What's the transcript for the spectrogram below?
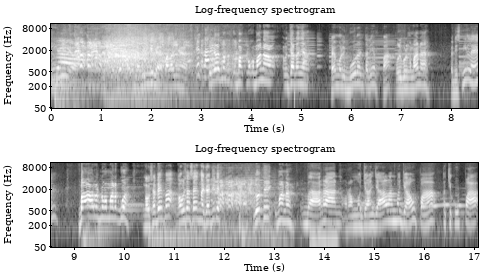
Nggak mikir ya kepalanya. Kemarin- Sudah emang ke- mau ke mana rencananya? Saya mau liburan tadinya, Pak, Mau liburan ke mana? ke Disneyland. Bareng dong sama anak gua. Nggak usah deh, Pak, nggak usah, saya nggak jadi deh. Lu Ti, ke mana? Lebaran, orang mau jalan-jalan mah jauh pak, ke Cikupa.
